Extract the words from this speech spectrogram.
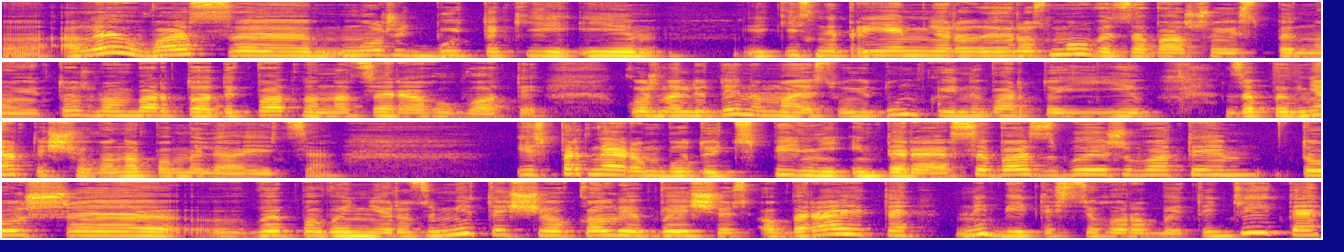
Е, Але у вас е, можуть бути такі і якісь неприємні розмови за вашою спиною, тож вам варто адекватно на це реагувати. Кожна людина має свою думку і не варто її запевняти, що вона помиляється. І з партнером будуть спільні інтереси вас зближувати. Тож е, ви повинні розуміти, що коли ви щось обираєте, не бійтесь цього робити. Дійте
